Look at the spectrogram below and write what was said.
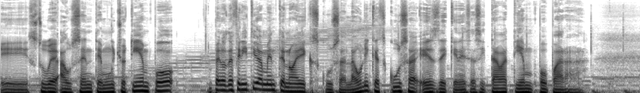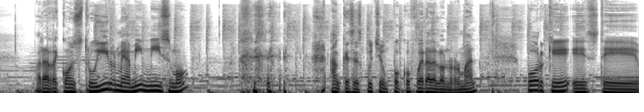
eh, estuve ausente mucho tiempo, pero definitivamente no hay excusa. La única excusa es de que necesitaba tiempo para, para reconstruirme a mí mismo, aunque se escuche un poco fuera de lo normal porque este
